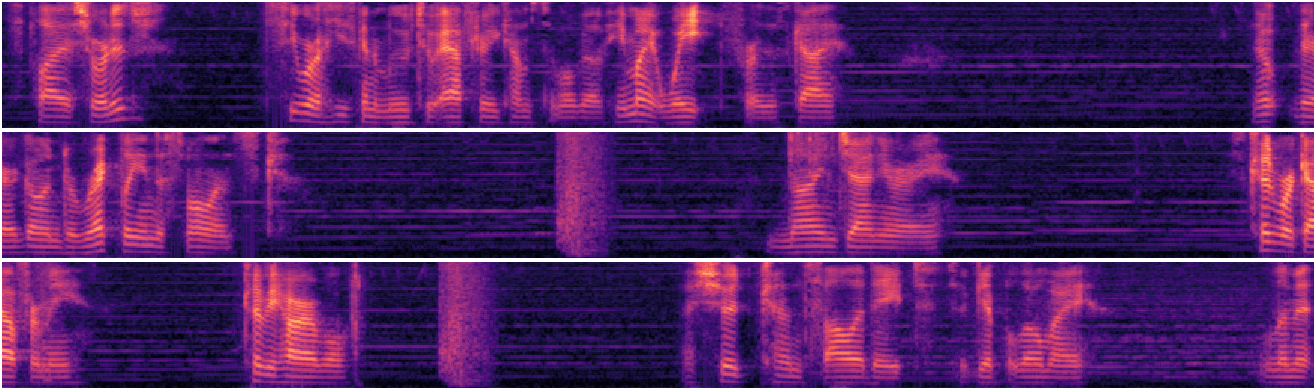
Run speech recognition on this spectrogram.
Supply shortage. Let's see where he's going to move to after he comes to Mogilev. He might wait for this guy. Nope, they are going directly into Smolensk. 9 January. This could work out for me. Could be horrible. I should consolidate to get below my limit.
